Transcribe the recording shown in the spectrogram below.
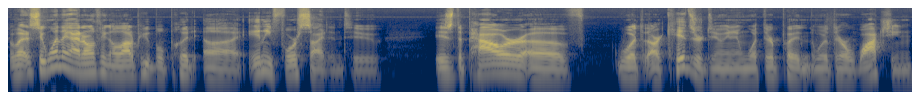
But see, one thing I don't think a lot of people put uh, any foresight into is the power of what our kids are doing and what they're putting, what they're watching,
